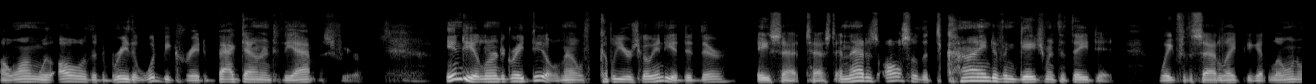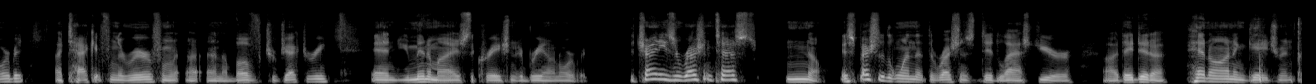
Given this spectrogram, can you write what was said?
along with all of the debris that would be created back down into the atmosphere. India learned a great deal. Now, a couple years ago, India did their ASAT test, and that is also the kind of engagement that they did. Wait for the satellite to get low in orbit, attack it from the rear from an above trajectory, and you minimize the creation of debris on orbit. The Chinese and Russian tests, no, especially the one that the Russians did last year. Uh, they did a head on engagement,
